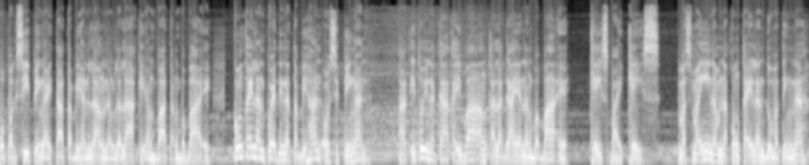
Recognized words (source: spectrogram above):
o pagsiping ay tatabihan lang ng lalaki ang batang babae kung kailan pwede natabihan o sipingan. At ito'y nagkakaiba ang kalagayan ng babae, case by case. Mas mainam na kung kailan dumating na.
